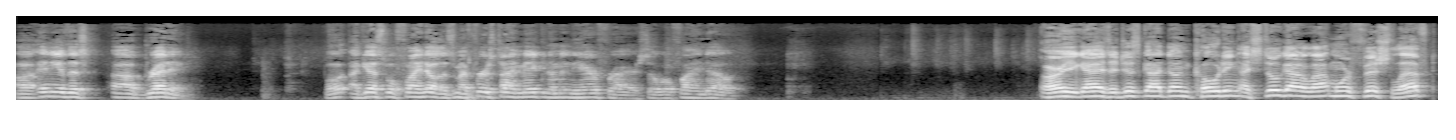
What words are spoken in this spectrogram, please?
uh, any of this uh, breading. But I guess we'll find out. This is my first time making them in the air fryer, so we'll find out. All right, you guys, I just got done coating. I still got a lot more fish left.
